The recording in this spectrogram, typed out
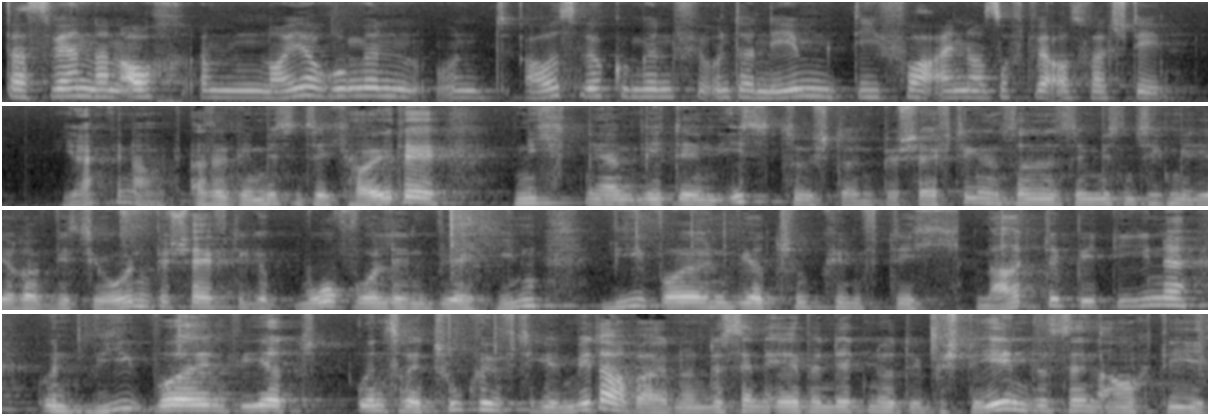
Das wären dann auch ähm, Neuerungen und Auswirkungen für Unternehmen, die vor einer Softwareauswahl stehen. Ja, genau. Also die müssen sich heute nicht mehr mit dem Ist-Zustand beschäftigen, sondern sie müssen sich mit ihrer Vision beschäftigen. Wo wollen wir hin? Wie wollen wir zukünftig Märkte bedienen? Und wie wollen wir unsere zukünftigen Mitarbeiter, und das sind eben nicht nur die bestehenden, das sind auch die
